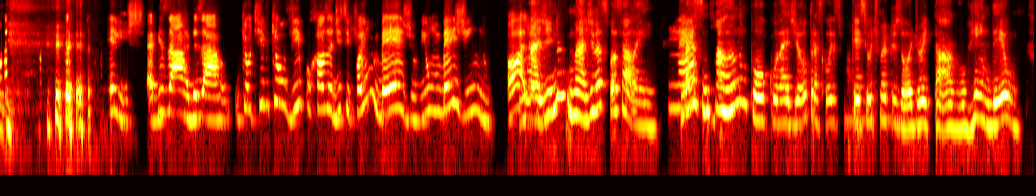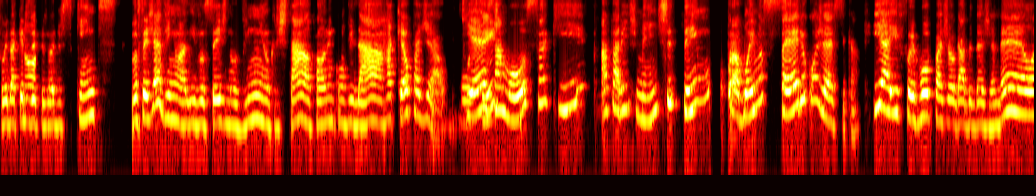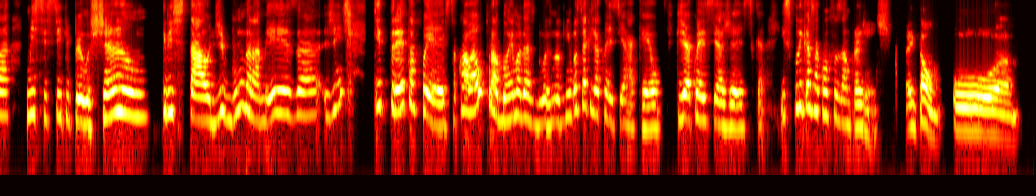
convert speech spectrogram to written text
Eles. É bizarro, é bizarro. O que eu tive que ouvir por causa disso foi um beijo, viu? Um beijinho. Olha. Imagina, imagina se fosse além. Né? Mas assim, falando um pouco, né, de outras coisas, porque esse último episódio, o oitavo, rendeu, foi daqueles Nossa. episódios quentes. Vocês já vinham ali, vocês novinho, Cristal, falando em convidar a Raquel Padial, que vocês... é essa moça que aparentemente tem um problema sério com Jéssica. E aí foi roupa jogada da janela, Mississippi pelo chão, cristal de bunda na mesa. Gente, que treta foi essa? Qual é o problema das duas, Novinho? Você que já conhecia a Raquel, que já conhecia a Jéssica, explica essa confusão pra gente. Então, o...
